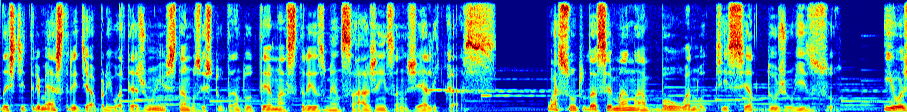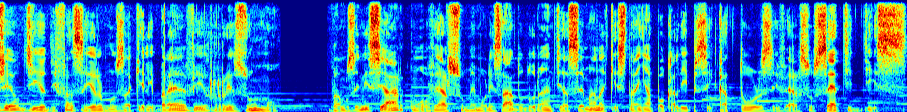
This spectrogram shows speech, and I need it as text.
Neste trimestre de abril até junho, estamos estudando o tema As Três Mensagens Angélicas. O assunto da semana, a boa notícia do juízo. E hoje é o dia de fazermos aquele breve resumo Vamos iniciar com o verso memorizado durante a semana que está em Apocalipse 14, verso 7, diz:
